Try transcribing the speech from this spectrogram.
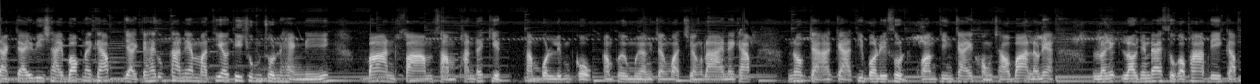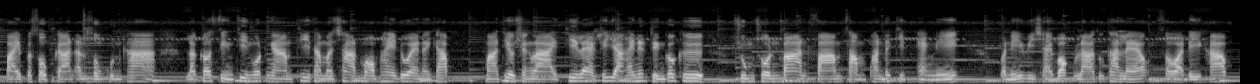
จากใจวีชัยบล็อกนะครับ อยากจะให้ทุกท่านเนี่ยมาเที่ยวที่ชุมชนแห่งนี้ บ้านฟาร์มสัมพันธกิจตำบลริมกกอำเภอเมืองจังหวัดเชียงรายนะครับ นอกจากอากาศที่บริสุทธิ์ความจริงใจของชาวบ้านแล้วเนี่ยเราเรายังได้สุขภาพดีกลับไปประสบการณ์อันทรงคุณค่า แล้วก็สิ่งที่งดงามที่ธรรมชาติมอบให้ด้วยนะครับ มาเที่ยวเชียงรายที่แรกที่อยากให้นึกถึงก็คือ ชุมชนบ้านฟาร์มสัมพันธกิจแห่งนี้ วันนี้วีชัยบล็อกลาทุกท่านแล้ว สวัสดีครับ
